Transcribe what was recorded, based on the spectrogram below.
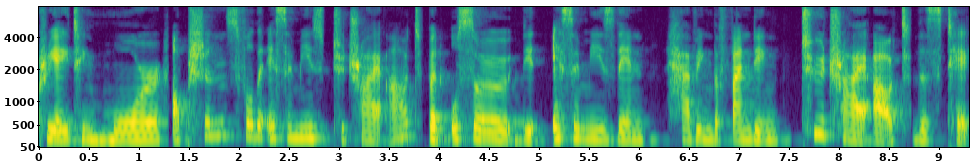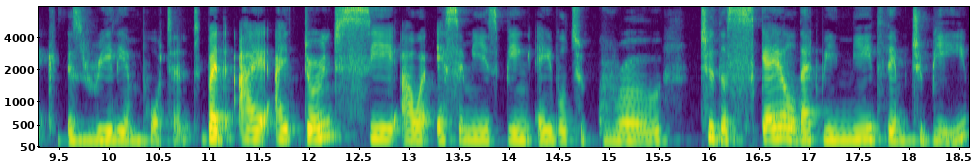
creating more options for the SMEs to try out, but also the SMEs then having the funding to try out this tech is really important. But I, I don't see our SMEs being able to grow to the scale that we need them to be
